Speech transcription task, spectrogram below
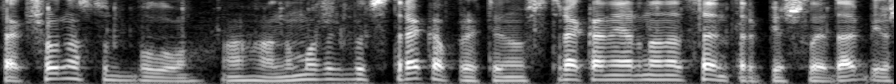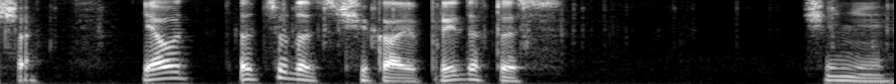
Так, що в нас тут було? Ага, ну може бути стрека прийти. Ну, стрека, мабуть, на центр пішли, да, більше? Я от отсюда чекаю, прийде хтось. Чи ні?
